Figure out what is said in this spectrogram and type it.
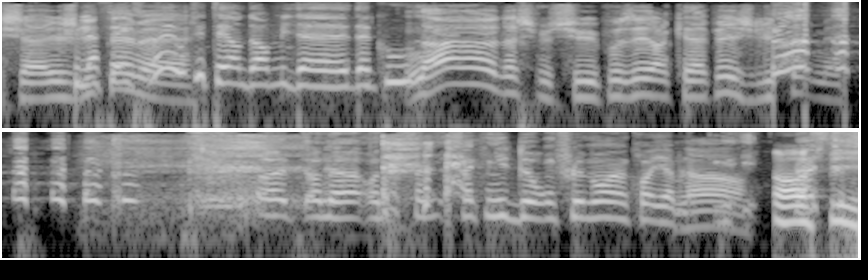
Je, je Tu l'as fait luttais, exprès mais. ou tu t'es endormi d'un d'un coup Non, là je me suis posé dans le canapé, je luttais, mais. Oh, on a, on a 5, minutes de ronflement incroyable. Non. Et- Oh Ah, je te si,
